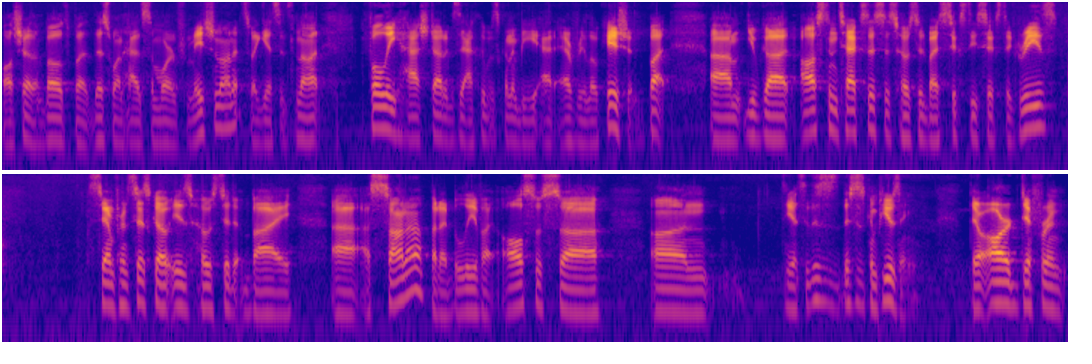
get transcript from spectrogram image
Well, I'll share them both, but this one has some more information on it, so I guess it's not fully hashed out exactly what's going to be at every location. But um, you've got Austin, Texas, is hosted by 66 Degrees. San Francisco is hosted by uh, Asana, but I believe I also saw on. Yeah, see, this is this is confusing. There are different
